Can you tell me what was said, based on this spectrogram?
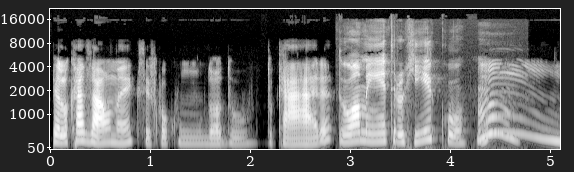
pelo casal, né? Que você ficou com dó do, do cara. Do homem hétero rico? Hum.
